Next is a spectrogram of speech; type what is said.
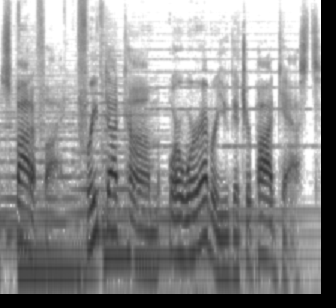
Spotify, Freep.com, or wherever you get your podcasts.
